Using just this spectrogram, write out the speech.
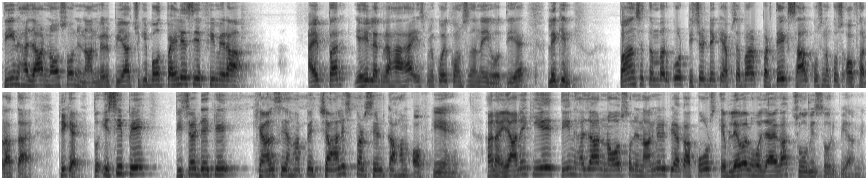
तीन हज़ार नौ सौ निन्यानवे रुपया। चूँकि बहुत पहले से ये फ़ी मेरा ऐप पर यही लग रहा है, इसमें कोई कॉन्सेशन नहीं होती है। लेकिन पाँच सितंबर को टीचर डे के अवसर पर प्रत्येक साल कुछ ना कुछ ऑफ़र रहता है। ठीक है तो इसी पे टीचर डे के ख्याल से यहाँ पे 40 परसेंट का हम ऑफ़ किए हैं, है ना? यानी कि ये तीन हज़ार नौ सौ निन्यानवे रुपया का कोर्स अवेलेबल हो जाएगा चौबीस सौ रुपया में,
